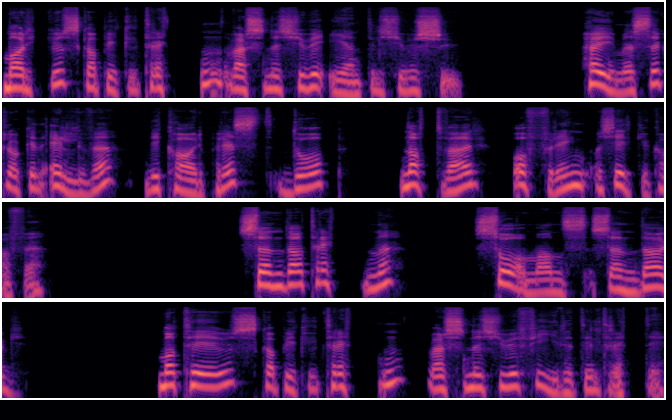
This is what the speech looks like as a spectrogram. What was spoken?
Markus kapittel 13 versene 21 til 27 Høymesse klokken 11 Vikarprest, dåp, nattvær, ofring og kirkekaffe. Søndag 13. Såmannssøndag. Matteus kapittel 13 versene 24 til 30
